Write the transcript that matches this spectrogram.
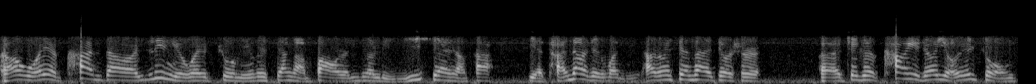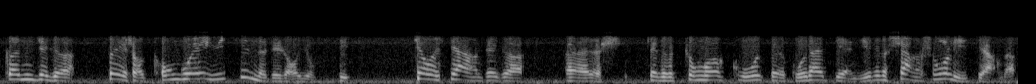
然后我也看到另一位著名的香港报人叫李仪先生，他也谈到这个问题。他说，现在就是，呃，这个抗议者有一种跟这个。对手同归于尽的这种勇气，就像这个，呃，这个中国古古代典籍这个《尚书》里讲的，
